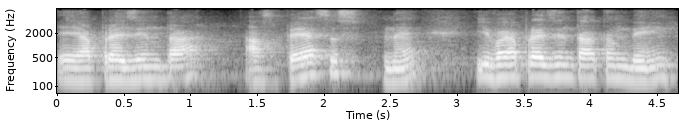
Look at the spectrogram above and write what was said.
é, apresentar as peças, né? E vai apresentar também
